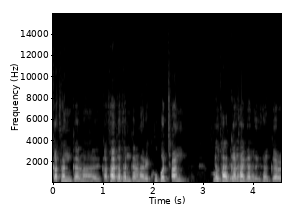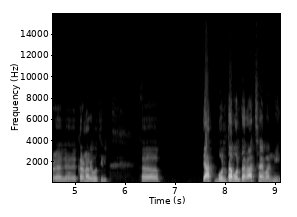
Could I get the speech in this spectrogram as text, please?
कथन करणार कथाकथन करणारे खूपच छान कथाकथन कर- करणारे होतील. अं, त्यात बोलता बोलता राजसाहेबांनी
